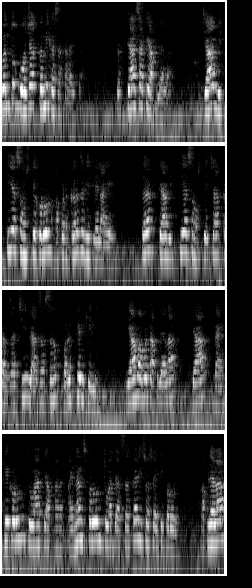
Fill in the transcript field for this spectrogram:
पण तो बोजा कमी कसा करायचा? तर त्यासाठी आपल्याला ज्या वित्तीय संस्थेकडून आपण कर्ज घेतलेलं आहे तर त्या वित्तीय संस्थेच्या कर्जाची व्याजासह परतफेड केली. याबाबत आपल्याला त्या बँकेकडून किंवा त्या फान फायनान्सकडून किंवा त्या सहकारी सोसायटीकडून आपल्याला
